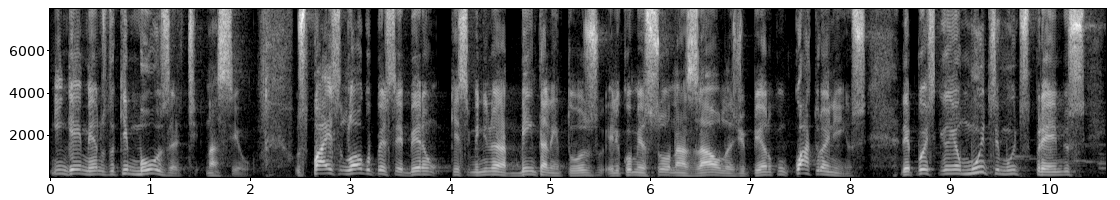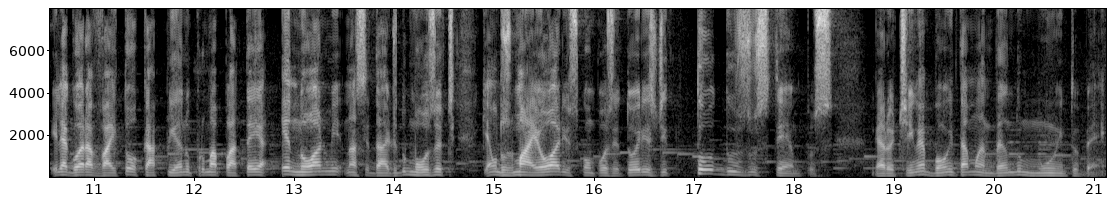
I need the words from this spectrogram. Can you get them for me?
ninguém menos do que Mozart nasceu. Os pais logo perceberam que esse menino era bem talentoso. Ele começou nas aulas de piano com quatro aninhos. Depois que ganhou muitos e muitos prêmios, ele agora vai tocar piano para uma plateia enorme na cidade do Mozart, que é um dos maiores compositores de todos os tempos. Garotinho é bom e está mandando muito bem.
